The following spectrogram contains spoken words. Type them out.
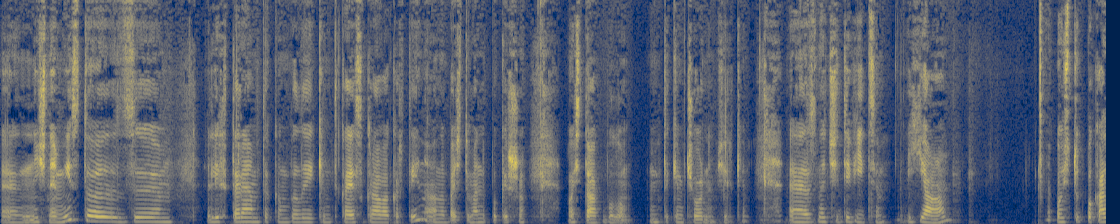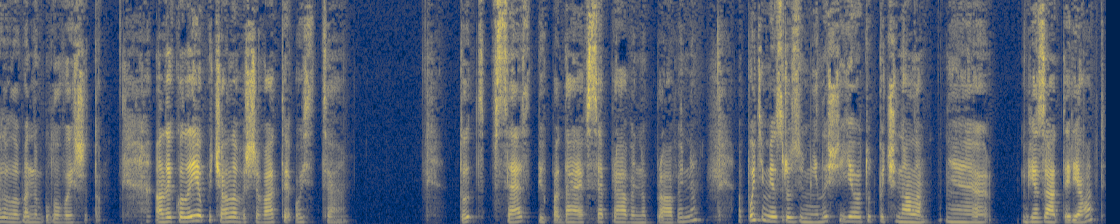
е, Нічне місто з ліхтарем таким великим, така яскрава картина, але бачите, в мене поки що ось так було, таким чорним тільки. Е, Значить, дивіться, я ось тут показувала, в мене було вишито. Але коли я почала вишивати ось це, тут все співпадає, все правильно, правильно. А потім я зрозуміла, що я отут починала е, в'язати ряд.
